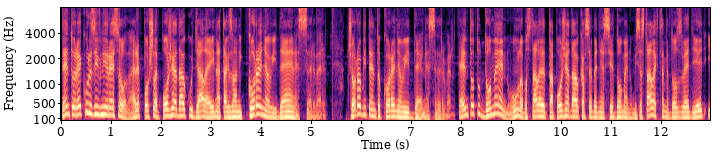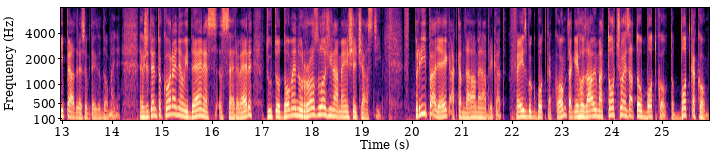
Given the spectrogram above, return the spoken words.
Tento rekurzívny resolver pošle požiadavku ďalej na tzv. koreňový DNS server. Čo robí tento koreňový DNS server? Tento tú doménu, lebo stále tá požiadavka v sebe nesie doménu. My sa stále chceme dozvedieť IP adresu k tejto doméne. Takže tento koreňový DNS server túto doménu rozloží na menšej časti. V prípade, ak tam dávame napríklad facebook.com, tak jeho zaujíma to, čo je za tou bodkou. To .com.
